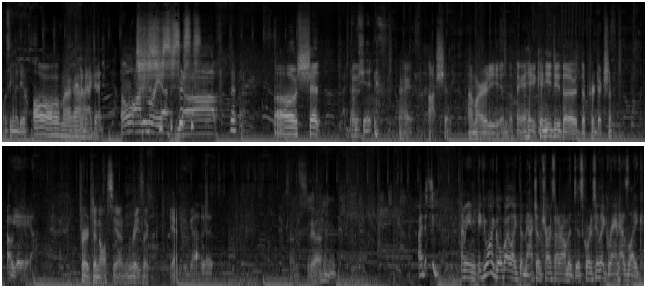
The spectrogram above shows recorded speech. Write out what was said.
What's he gonna do? Oh my god. Back to. Oh, Avi Maria. Yup. Oh shit. Dumb shit. Alright. Ah shit. I'm already in the thing. Hey, can you do the the prediction Oh yeah, yeah, yeah. for Denacia and Razik? Yeah, You got it. makes sense. Yeah. I think. I mean, if you want to go by like the matchup charts that are on the Discord, it seems like Grant has like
